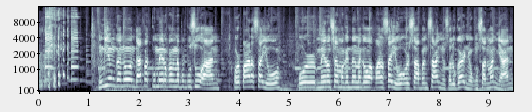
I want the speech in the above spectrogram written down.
Hindi yung ganun, dapat kung meron kang napupusuan or para sa'yo, or meron siyang magandang nagawa para sa'yo or sa bansa nyo, sa lugar nyo, kung saan man yan,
